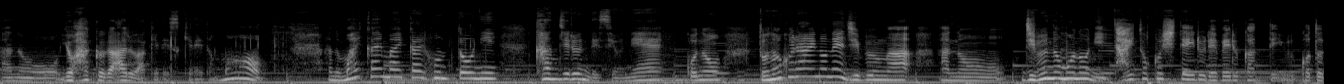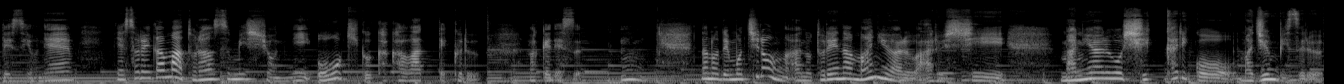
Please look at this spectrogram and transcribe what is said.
あの余白があるわけですけれどもあの毎回毎回本当に感じるんですよね。このどのぐらいのね自分があの自分のものに体体得しているレベルかっていうことですよね。でそれがまあトランスミッションに大きく関わってくるわけです。うん、なのでもちろんあのトレーナーマニュアルはあるしマニュアルをしっかりこう、まあ、準備する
